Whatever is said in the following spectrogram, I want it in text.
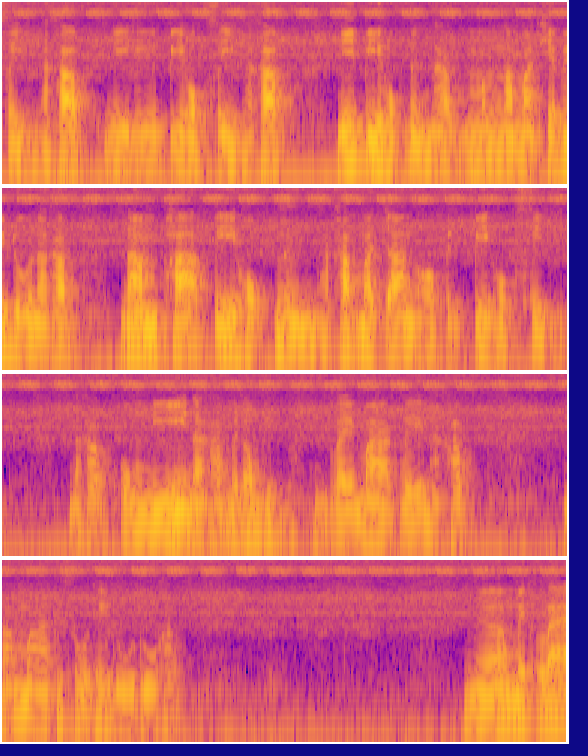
64 นะครับ นี่คือปี 64 นะครับ นี่ปี 61 นะครับมันนำมาเทียบให้ดูนะครับนำพระปี 61 นะครับ มาจานออกเป็นปี 64 นะครับ องค์นี้นะครับไม่ต้องพิอะไรมากเลยนะครับนำมาพิสูจน์ให้ดูดูครับ เนื้อเม็ดแร่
